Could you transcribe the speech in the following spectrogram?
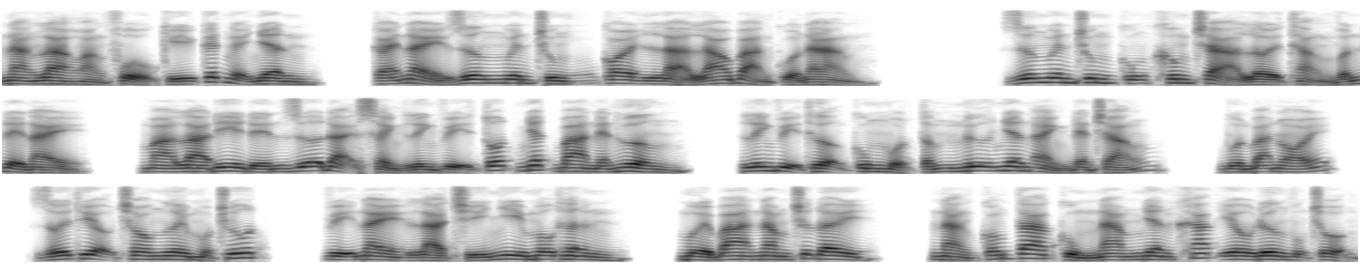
nàng là hoàng phổ ký kết nghệ nhân, cái này Dương Nguyên Trung coi là lao bản của nàng. Dương Nguyên Trung cũng không trả lời thẳng vấn đề này, mà là đi đến giữa đại sảnh linh vị tốt nhất ba nén hương, linh vị thượng cung một tấm nữ nhân ảnh đen trắng, buồn bã nói, giới thiệu cho ngươi một chút, vị này là Trí Nhi mẫu thân, 13 năm trước đây, nàng con ta cùng nam nhân khác yêu đương vụ trộm,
